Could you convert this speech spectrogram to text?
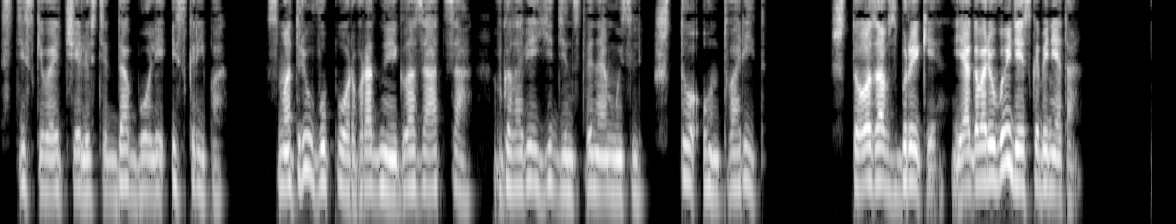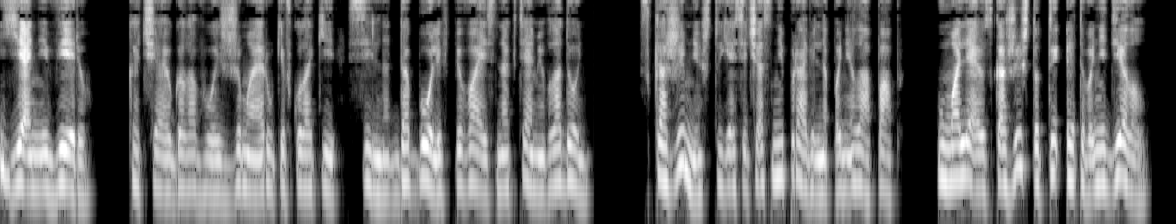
стискивая челюсти до боли и скрипа. Смотрю в упор в родные глаза отца. В голове единственная мысль — что он творит? «Что за взбрыки? Я говорю, выйди из кабинета!» «Я не верю!» Качаю головой, сжимая руки в кулаки, сильно до боли впиваясь ногтями в ладонь. «Скажи мне, что я сейчас неправильно поняла, пап. Умоляю, скажи, что ты этого не делал!»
